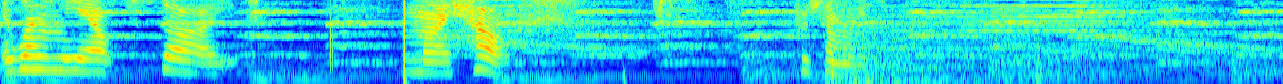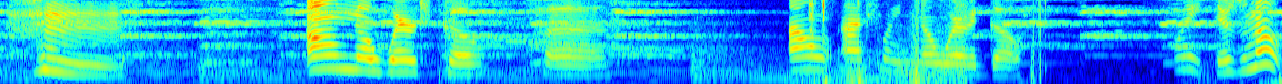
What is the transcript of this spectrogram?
It let me outside my house for some reason. Hmm. I don't know where to go. Uh, I don't actually know where to go. Wait, there's a note.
